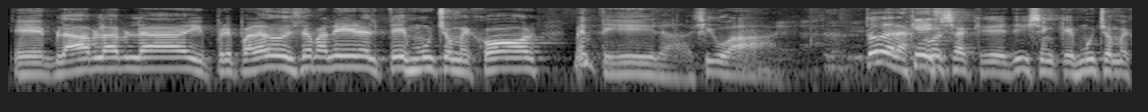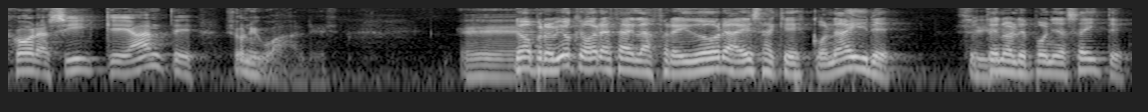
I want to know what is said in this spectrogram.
eh, bla, bla, bla, y preparado de esta manera el té es mucho mejor. Mentira, es igual. Todas las cosas que dicen que es mucho mejor así que antes son iguales. Eh, No, pero vio que ahora está la freidora esa que es con aire. Sí. usted no le pone aceite.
